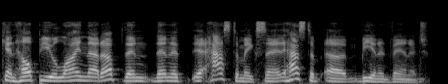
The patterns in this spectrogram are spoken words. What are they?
can help you line that up then then it, it has to make sense. It has to uh, be an advantage.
